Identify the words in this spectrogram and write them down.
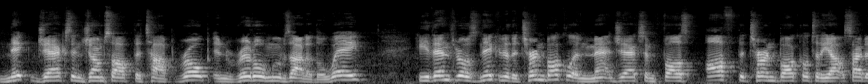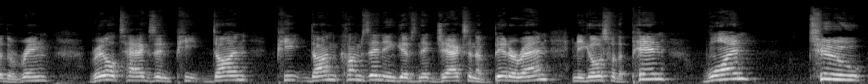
Nick Jackson jumps off the top rope, and Riddle moves out of the way. He then throws Nick into the turnbuckle, and Matt Jackson falls off the turnbuckle to the outside of the ring. Riddle tags in Pete Dunne. Pete Dunne comes in and gives Nick Jackson a bitter end, and he goes for the pin. One, two,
